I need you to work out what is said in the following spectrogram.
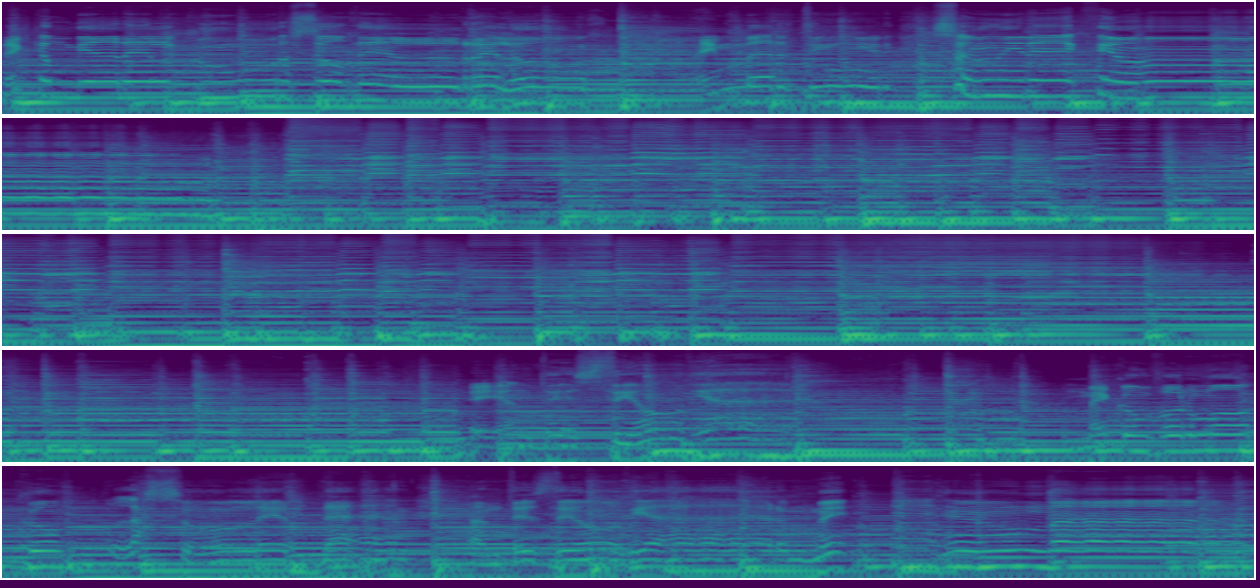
de cambiar el curso del reloj, su dirección. Y antes de odiar, me conformo con la soledad. Antes de odiarme más,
